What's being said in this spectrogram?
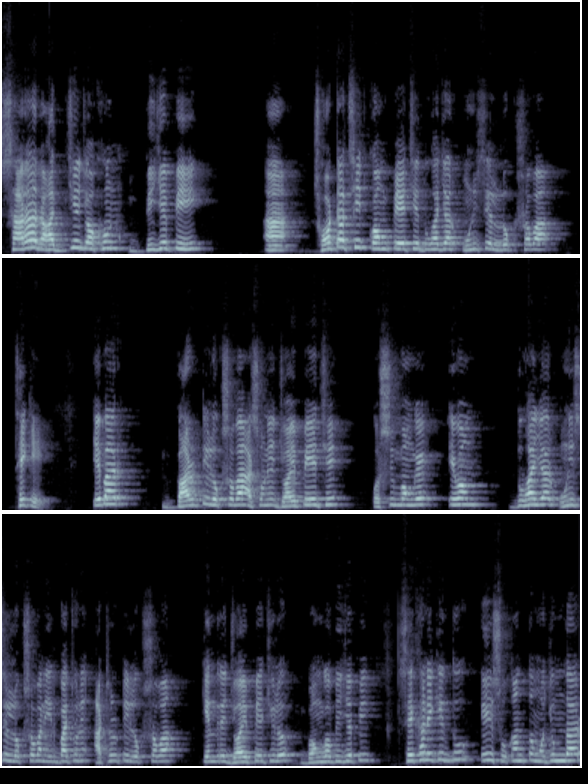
সারা রাজ্যে যখন বিজেপি ছটা সিট কম পেয়েছে দু হাজার লোকসভা থেকে, এবার বারোটি লোকসভা আসনে জয় পেয়েছে পশ্চিমবঙ্গে এবং দু হাজার লোকসভা নির্বাচনে আঠেরোটি লোকসভা কেন্দ্রে জয় পেয়েছিল বঙ্গ বিজেপি সেখানে কিন্তু এই সুকান্ত মজুমদার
